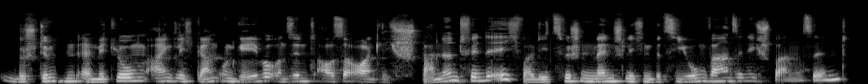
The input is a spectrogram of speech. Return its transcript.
bestimmten Ermittlungen eigentlich gang und gäbe und sind außerordentlich spannend, finde ich, weil die zwischenmenschlichen Beziehungen wahnsinnig spannend sind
